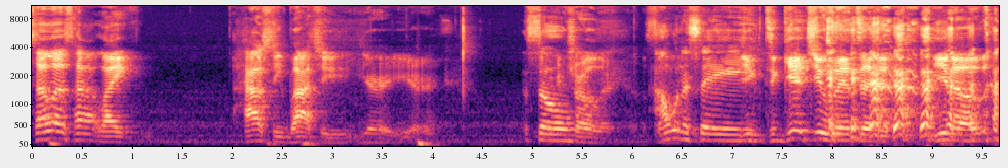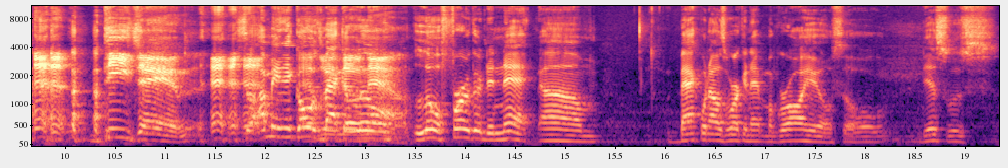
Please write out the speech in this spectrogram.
tell us how like how she bought you your your So controller. I want to say. you, to get you into you know DJing. so I mean, it goes back a little, now. little further than that. Um, back when I was working at McGraw Hill, so this was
